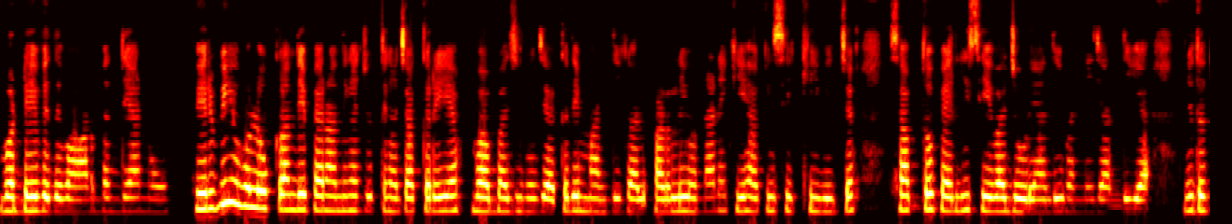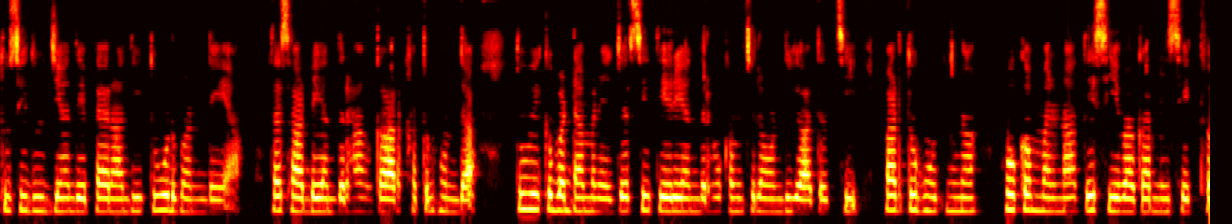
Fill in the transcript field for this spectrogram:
ਵੱਡੇ ਵਿਦਵਾਨ ਬੰਦਿਆਂ ਨੂੰ ਫਿਰ ਵੀ ਉਹ ਲੋਕਾਂ ਦੇ ਪੈਰਾਂ ਦੀਆਂ ਜੁੱਤੀਆਂ ਚੱਕ ਰਹੇ ਆ। ਬਾਬਾ ਜੀ ਨੇ ਜੱਕ ਦੇ ਮਨ ਦੀ ਗੱਲ ਪੜ੍ਹ ਲਈ। ਉਹਨਾਂ ਨੇ ਕਿਹਾ ਕਿ ਸਿੱਖੀ ਵਿੱਚ ਸਭ ਤੋਂ ਪਹਿਲੀ ਸੇਵਾ ਜੋੜਿਆਂ ਦੀ ਮੰਨੀ ਜਾਂਦੀ ਆ। ਜਦੋਂ ਤੁਸੀਂ ਦੂਜਿਆਂ ਦੇ ਪੈਰਾਂ ਦੀ ਧੂੜ ਬਣਦੇ ਆ ਤਾਂ ਸਾਡੇ ਅੰਦਰ ਹੰਕਾਰ ਖਤਮ ਹੁੰਦਾ। ਤੂੰ ਇੱਕ ਵੱਡਾ ਮੈਨੇਜਰ ਸੀ, ਤੇਰੇ ਅੰਦਰ ਹੁਕਮ ਚਲਾਉਣ ਦੀ ਆਦਤ ਸੀ। ਪਰ ਤੂੰ ਹੁਣ ਹੁਕਮ ਮੰਨਣਾ ਤੇ ਸੇਵਾ ਕਰਨੀ ਸਿੱਖ।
